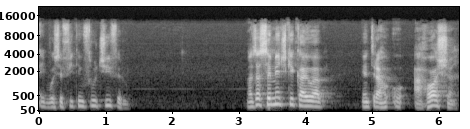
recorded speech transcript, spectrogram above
e você fica infrutífero. Mas a semente que caiu entre a, rocha,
